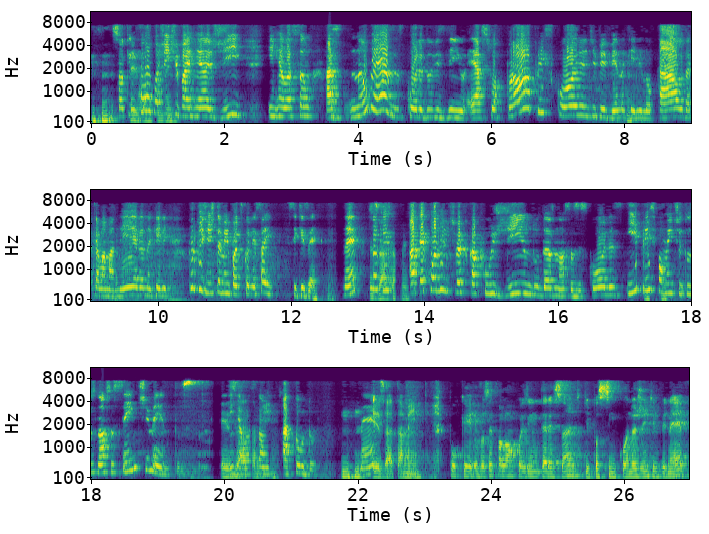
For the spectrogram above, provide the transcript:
Uhum, Só que exatamente. como a gente vai reagir em relação às. Não é a escolha do vizinho, é a sua própria escolha de viver naquele uhum. local, daquela maneira, naquele. Porque a gente também pode escolher sair se quiser, né? Só que até quando a gente vai ficar fugindo das nossas escolhas e principalmente dos nossos sentimentos Exatamente. em relação a tudo. Uhum, né? Exatamente. Porque você falou uma coisa interessante, tipo assim, quando a gente né,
